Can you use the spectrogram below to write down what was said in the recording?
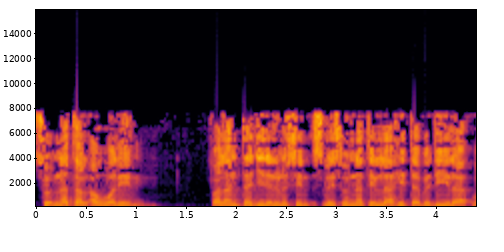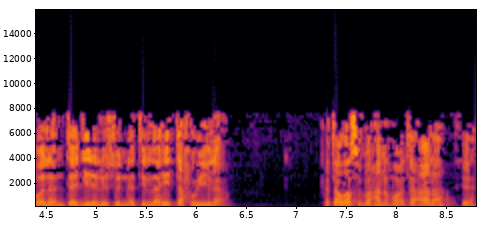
sunnatal awwalin falan tajid li sunnatillahi tabdila wa lan tajid li kata Allah Subhanahu wa taala ya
